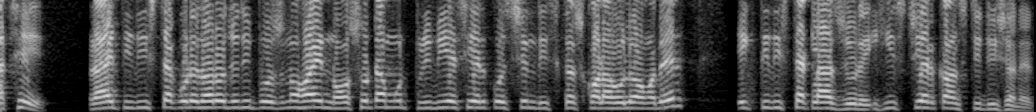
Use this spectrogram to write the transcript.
আছে, প্রায় তিরিশটা করে ধরো, যদি প্রশ্ন হয়, নশোটা মোট প্রিভিয়াস ইয়ার কোয়েশ্চেন ডিসকাস করা হলো আমাদের একত্রিশটা ক্লাস জুড়ে হিস্ট্রি আর কনস্টিটিউশনের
